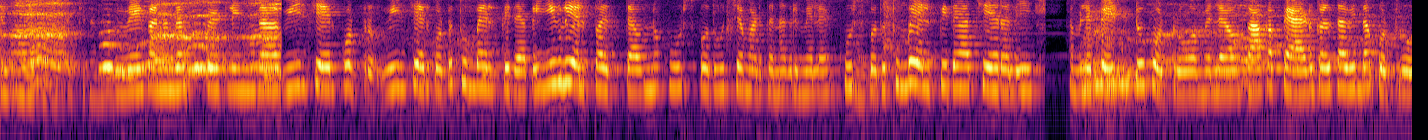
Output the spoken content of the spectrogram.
ಏನು ಸೌಲಭ್ಯಗಳು ಸಿಕ್ಕಿದೆ? ವಿವೇಕಾನಂದ ಹಾಸ್ಪಿಟ್ಲಿಂದ ವೀಲ್ ಚೇರ್ ಕೊಟ್ಟರು ವೀಲ್ ಚೇರ್ ಕೊಟ್ಟು ತುಂಬಾ ಹೆಲ್ಪ್ ಇದೆ. ಯಾಕೆ ಈಗಲೂ ಹೆಲ್ಪ್ ಆಯ್ತು ಅವನ್ನ ಕೂರಿಸ್ಬೋದು ಉಚ್ಚೆ ಮಾಡ್ತಾನೆ ಅದ್ರ ಮೇಲೆ. ಕೂರಿಸ್ಬೋದು. ತುಂಬಾ ಹೆಲ್ಪ್ ಇದೆ ಆ ಚೇರಲ್ಲಿ ಆಮೇಲೆ ಪೆಟ್ಟು ಕೊಟ್ರು. ಆಮೇಲೆ ಅವ್ನಿಗೆ ಹಾಕೋ ಪ್ಯಾಡ್ಗಳು ತಾವಿಂದ ಕೊಟ್ರು.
